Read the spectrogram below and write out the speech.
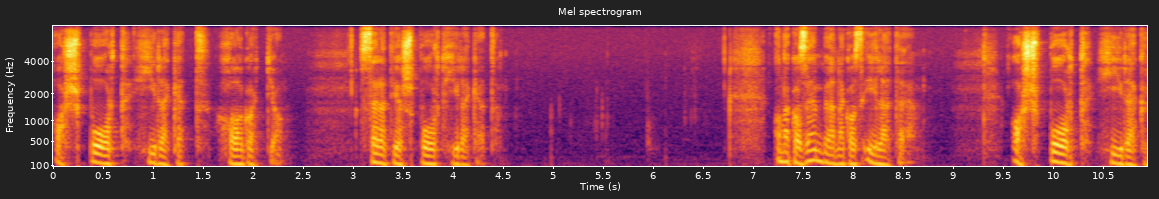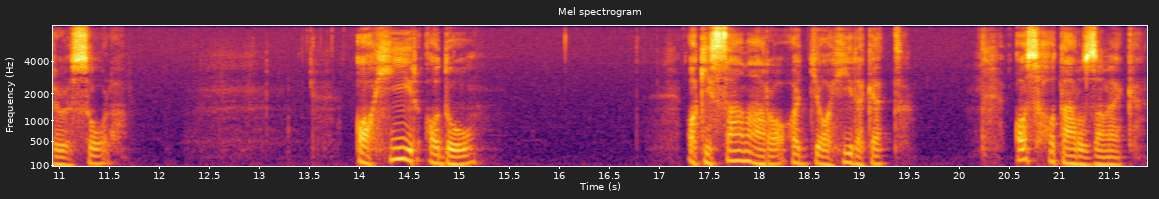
a sport híreket hallgatja, szereti a sport híreket, annak az embernek az élete a sport hírekről szól. A híradó, aki számára adja a híreket, az határozza meg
